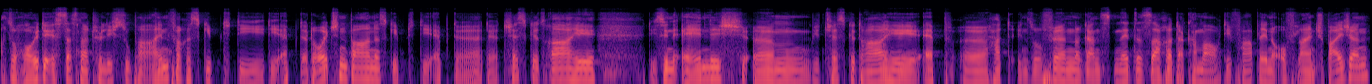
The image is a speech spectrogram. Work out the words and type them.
Also heute ist das natürlich super einfach. Es gibt die, die App der Deutschen Bahn, es gibt die App der, der České Dráhy. Die sind ähnlich. Ähm, die České Dráhy App äh, hat insofern eine ganz nette Sache. Da kann man auch die Fahrpläne offline speichern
